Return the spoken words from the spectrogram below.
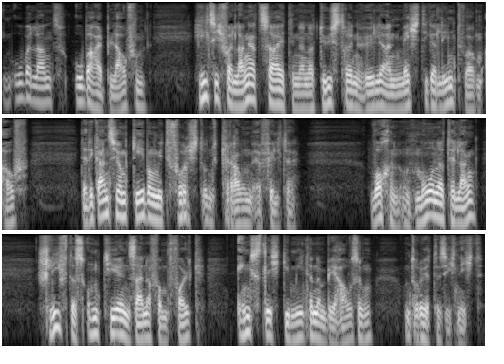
Im Oberland, oberhalb Laufen, hielt sich vor langer Zeit in einer düsteren Höhle ein mächtiger Lindwurm auf, der die ganze Umgebung mit Furcht und Grauen erfüllte. Wochen und Monate lang schlief das Untier in seiner vom Volk ängstlich gemiedenen Behausung und rührte sich nicht.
